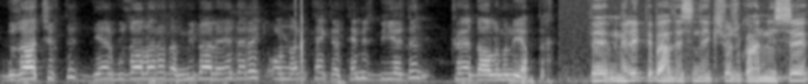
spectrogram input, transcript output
buzağa çıktı. Diğer buzağlara da müdahale ederek onları tekrar temiz bir yerden köye dağılımını yaptık. Ve Melekli beldesinde iki çocuk annesi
